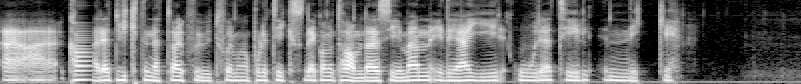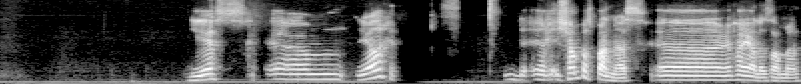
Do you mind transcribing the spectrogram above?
kan være et viktig nettverk for utforming av politikk, så det kan du ta med deg, Simen, idet jeg gir ordet til Nikki. Yes. Um, ja. Kjempespennende. Uh, hei, alle sammen.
